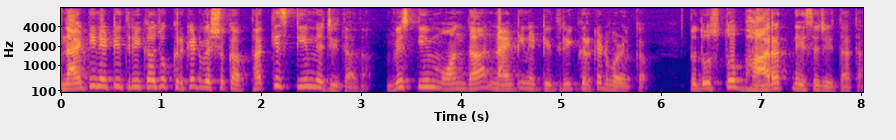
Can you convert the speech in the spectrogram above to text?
1983 का जो क्रिकेट विश्व कप था, किस टीम ने जीता था? Which team won the 1983 cricket World Cup? तो दोस्तों, भारत ने इसे जीता था।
